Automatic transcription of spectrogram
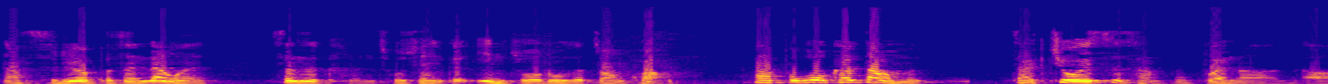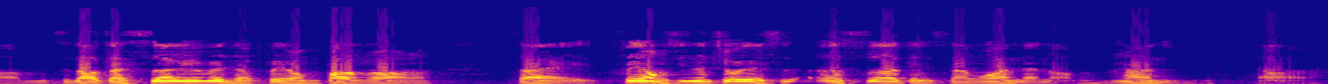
那十六 percent 认为甚至可能出现一个硬着陆的状况。那不过看到我们在就业市场部分呢，啊我们知道在十二月份的非农报告呢，在非农新增就业是二十二点三万人哦，那你啊。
